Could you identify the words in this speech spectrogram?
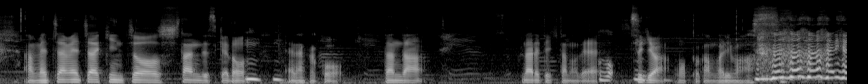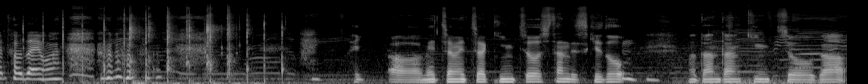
あめちゃめちゃ緊張したんですけど、うんうん、えなんかこう、だんだん慣れてきたので、次はもっと頑張ります。ありがとうございます。はい、あめちゃめちゃ緊張したんですけど、うんうん、まあ、だんだん緊張が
